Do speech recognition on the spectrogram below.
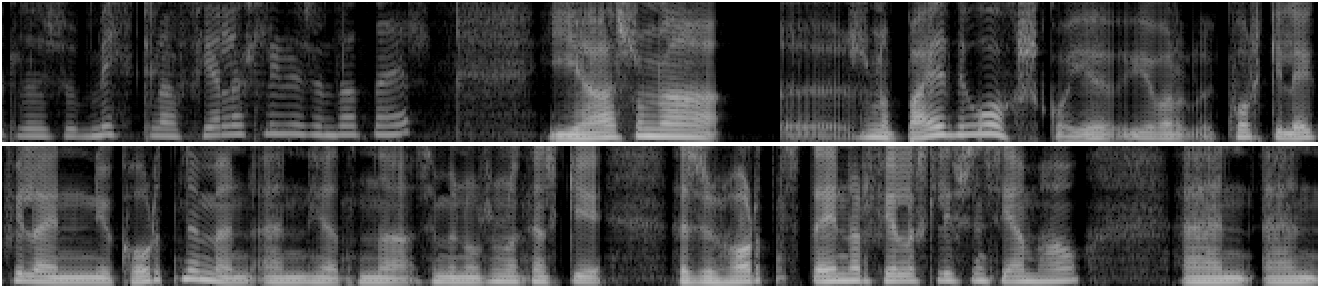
öllu þessu mikla félagslífi sem þarna er? Já, svona uh, svona bæði og sko. Ég, ég var korki leikfélaginn í kórnum en, en hérna sem er nú svona kannski þessir hornsteinar félagslífsins í MH en, en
